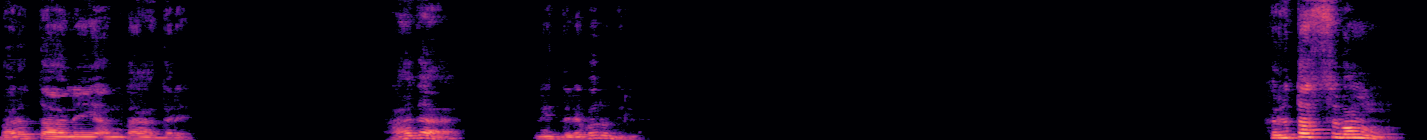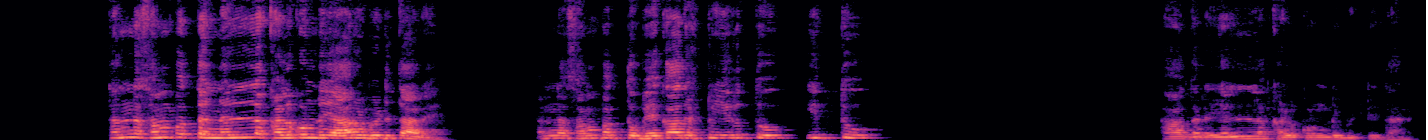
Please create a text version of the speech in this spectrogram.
ಬರುತ್ತಾನೆ ಅಂತ ಆದರೆ, ಆಗ ನಿದ್ರೆ ಬರುವುದಿಲ್ಲ. ಹೃತಸ್ವಂ ತನ್ನ ಸಂಪತ್ತನ್ನೆಲ್ಲ ಕಳ್ಕೊಂಡು ಯಾರು ಬಿಡ್ತಾರೆ? ತನ್ನ ಸಂಪತ್ತು ಬೇಕಾದಷ್ಟು ಇರುತ್ತು, ಇತ್ತು. ಆದರೆ ಎಲ್ಲ ಕಳ್ಕೊಂಡು ಬಿಟ್ಟಿದ್ದಾನೆ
